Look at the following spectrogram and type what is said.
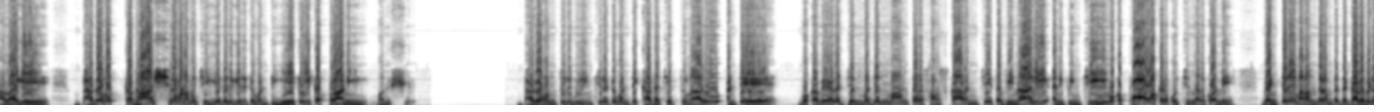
అలాగే భగవత్ కథాశ్రవణము చెయ్యగలిగినటువంటి ఏకైక ప్రాణి మనుష్యుడు. భగవంతుని గురించినటువంటి కథ చెప్తున్నారు అంటే ఒకవేళ జన్మ జన్మాంతర సంస్కారం చేత వినాలి అనిపించి ఒక పాము అక్కడికి వచ్చిందనుకోండి వెంటనే మనందరం పెద్ద గడబిడ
